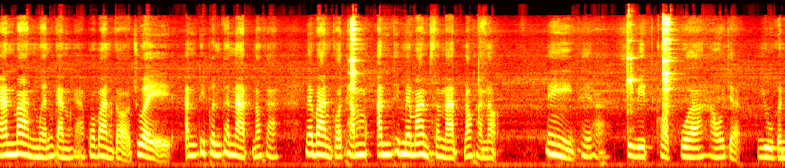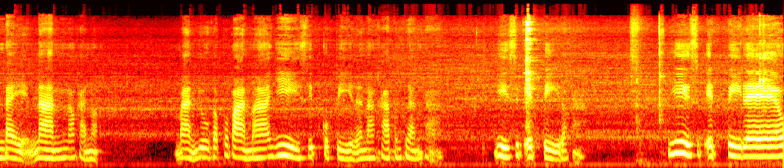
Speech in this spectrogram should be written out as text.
งานบ้านเหมือนกันค่ะพ่อบ้านก็ช่วยอันที่เพิ่นถนัดเนาะค่ะ แม่บ้านก็ทำอันที่แม่บ้านถนัดเนาะค่ะเนาะนี่ค่ะ ชีวิตครอบครัวเขาจะอยู่กันได้นานเนาะค่ะเนาะบ้านอยู่กับพ่อบ้านมายี่สิบกว่าปีแล้วนะคะเพื่อนๆค่ะยี่สิบเอ็ดปีแล้วค่ะ ยี่สิบเอ็ดปีแล้ว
